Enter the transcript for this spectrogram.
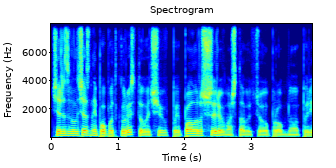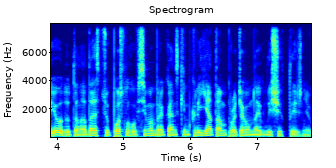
Через величезний попит користувачів PayPal розширив масштаби цього пробного періоду та надасть цю послугу всім американським клієнтам протягом найближчих тижнів.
